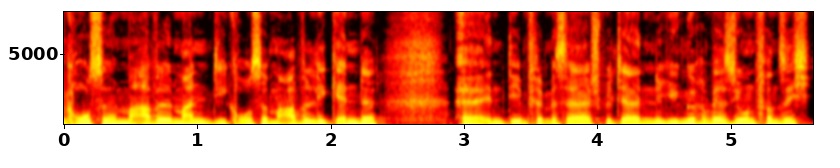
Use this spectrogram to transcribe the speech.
große Marvel-Mann, die große Marvel-Legende. Äh, in dem Film ist er, spielt er eine jüngere Version von sich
